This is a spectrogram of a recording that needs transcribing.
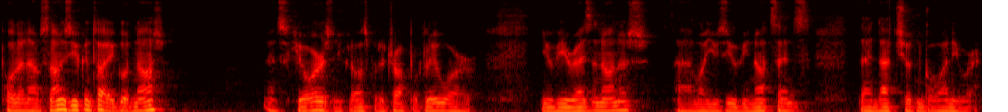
pulling out. As long as you can tie a good knot and secures and you could also put a drop of glue or UV resin on it um, I use UV knot sense then that shouldn't go anywhere.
